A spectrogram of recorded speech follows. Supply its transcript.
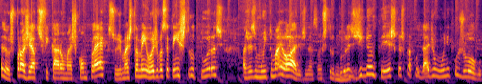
Quer dizer, os projetos ficaram mais complexos, mas também hoje você tem estruturas às vezes muito maiores, né? São estruturas uhum. gigantescas para cuidar de um único jogo.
